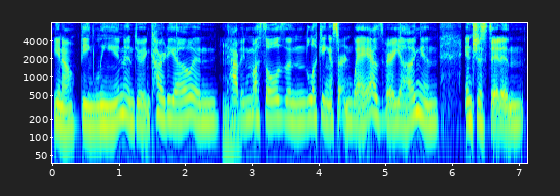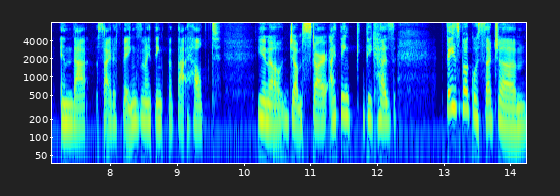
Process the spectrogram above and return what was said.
you know, being lean and doing cardio and mm-hmm. having muscles and looking a certain way. I was very young and interested in in that side of things, and I think that that helped, you know, jumpstart. I think because Facebook was such a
